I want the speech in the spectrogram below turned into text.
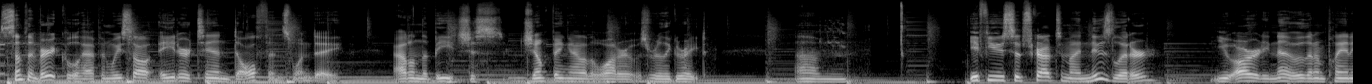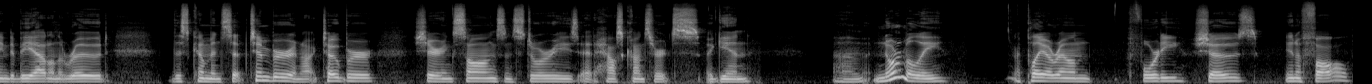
something very cool happened. We saw eight or ten dolphins one day out on the beach, just jumping out of the water. It was really great. Um, if you subscribe to my newsletter, you already know that I'm planning to be out on the road this coming September and October, sharing songs and stories at house concerts again. Um, normally, I play around 40 shows in a fall,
